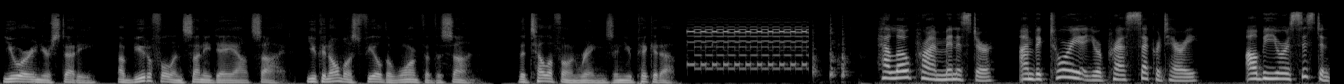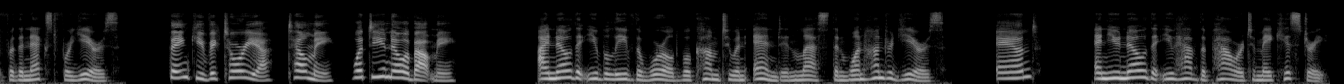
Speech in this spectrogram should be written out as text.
You are in your study, a beautiful and sunny day outside. You can almost feel the warmth of the sun. The telephone rings and you pick it up. Hello, Prime Minister. I'm Victoria, your press secretary. I'll be your assistant for the next four years. Thank you, Victoria. Tell me, what do you know about me? I know that you believe the world will come to an end in less than 100 years. And? And you know that you have the power to make history.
